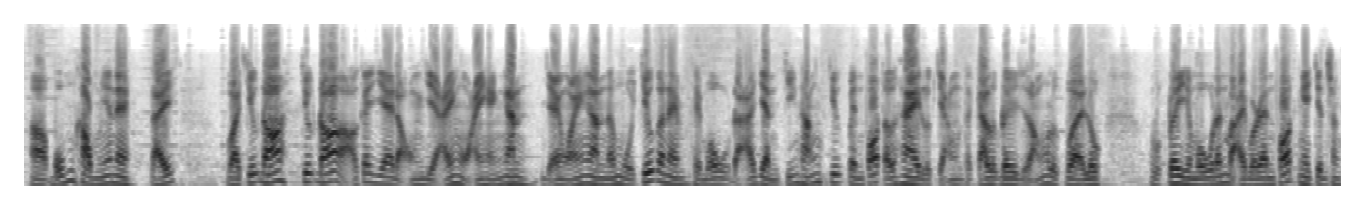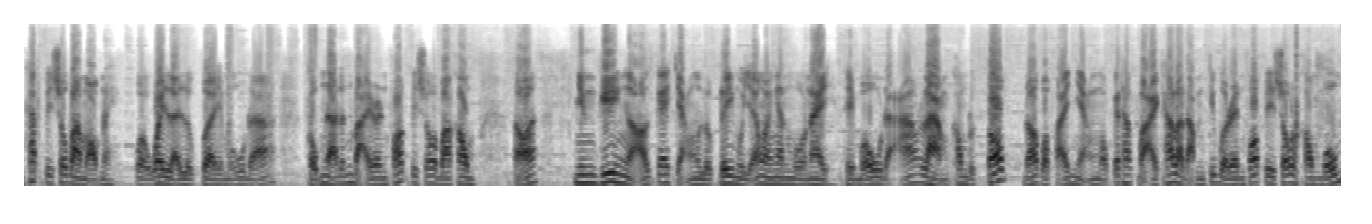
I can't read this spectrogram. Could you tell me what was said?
uh, 4-0 nhé anh em. Đấy và trước đó trước đó ở cái giai đoạn giải ngoại hạng Anh giải ngoại hạng Anh ở mùa trước anh em thì MU đã giành chiến thắng trước Brentford ở hai lượt trận cả lượt đi lẫn lượt về luôn. Lượt đi thì MU đánh bại Brentford ngay trên sân khách với số 3-1 này và quay lại lượt về thì MU đã cũng đã đánh bại Brentford với số 3-0 đó nhưng riêng ở cái trận lượt đi mùa giải ngoại hạng Anh mùa này thì MU đã làm không được tốt. Đó, và phải nhận một cái thất bại khá là đậm trước Brentford với số là 0-4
